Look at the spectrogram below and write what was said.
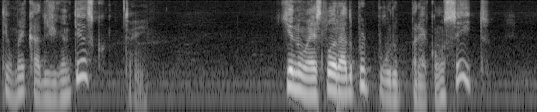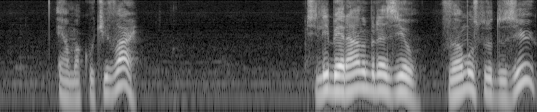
tem um mercado gigantesco Tem. que não é explorado por puro preconceito. É uma cultivar. Se liberar no Brasil, vamos produzir?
